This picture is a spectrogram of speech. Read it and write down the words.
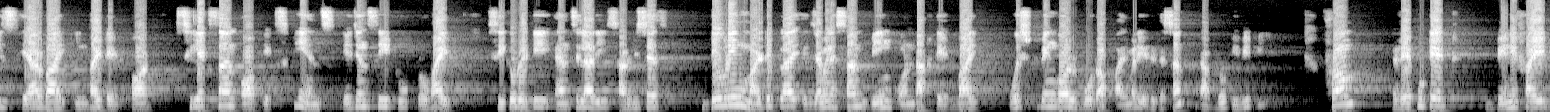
is hereby invited for selection of experienced agency to provide security ancillary services during multiply examination being conducted by West Bengal Board of Primary Education WPBP from reputed benefited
